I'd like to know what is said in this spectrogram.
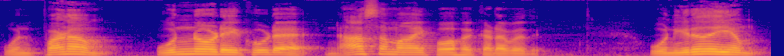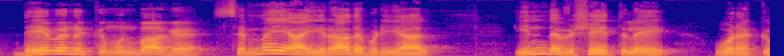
உன் பணம் உன்னோட கூட நாசமாய் போக கடவுது. உன் இருதயம் தேவனுக்கு முன்பாக செம்மையாயிராதபடியால் இந்த விஷயத்திலே உனக்கு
